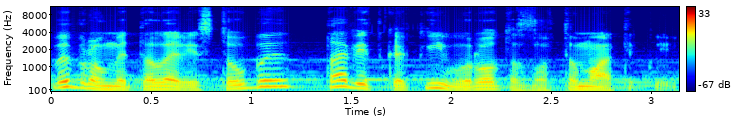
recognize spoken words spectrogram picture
вибрав металеві стовби та відкатні ворота з автоматикою.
